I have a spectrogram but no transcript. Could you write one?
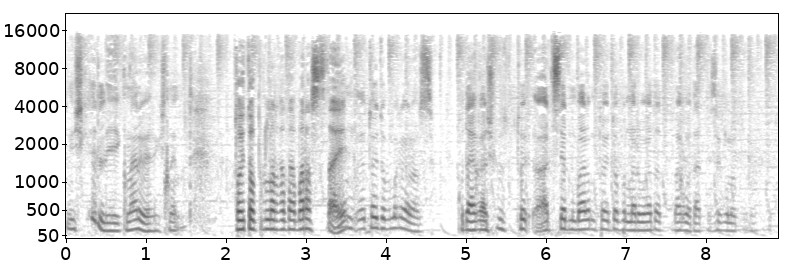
Ишкерлик нары бери кичине. Той топурларга да барасыз да э? Той топурларга барабыз кудайга шүгүр артисттердин баарын той топурлары багып атат багып атат десек болот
